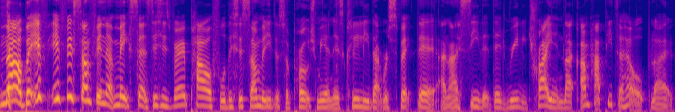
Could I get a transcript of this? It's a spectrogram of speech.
No, but if if it's something that makes sense, this is very powerful. This is somebody that's approached me, and there's clearly that respect there, and I see that they're really trying. Like I'm happy to help. Like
